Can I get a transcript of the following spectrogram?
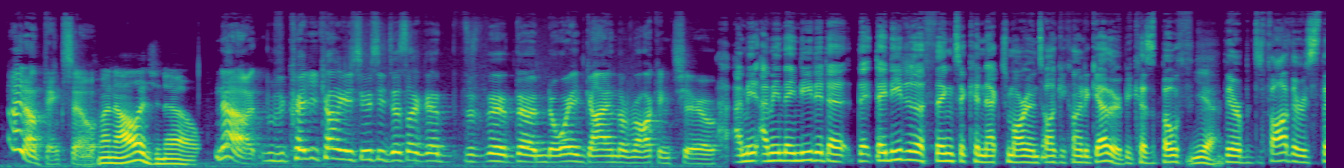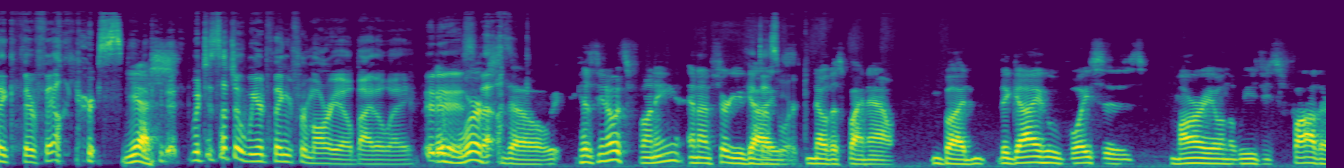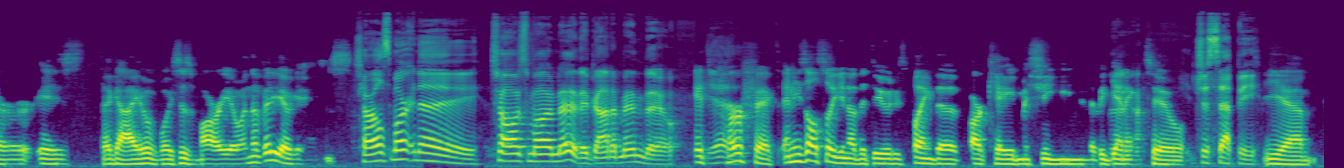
I don't think so. To my knowledge, no. No, Cranky Kong is usually just like a, the, the the annoying guy in the rocking chair. I mean, I mean, they needed a they, they needed a thing to connect Mario and Donkey Kong together because both Yeah. their fathers think they're failures. Yes. Which is such a weird thing for Mario, by the way. It it is. works though because you know what's funny and i'm sure you guys work. know this by now but the guy who voices mario and luigi's father is the guy who voices Mario in the video games. Charles Martinet. Charles Martinet, they got him in there. It's Yeah. perfect, and he's also you know the dude who's playing the arcade machine in the beginning Yeah. too. Giuseppe. Yeah,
